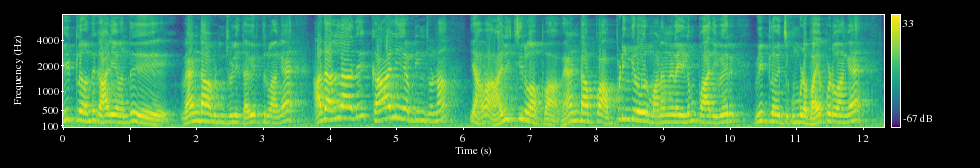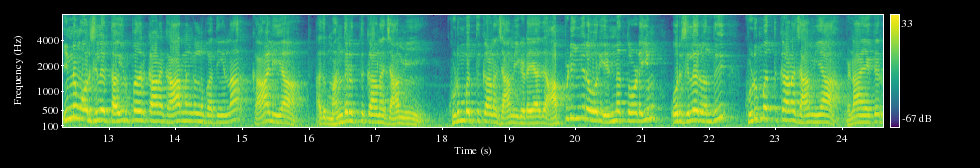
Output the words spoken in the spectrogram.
வீட்டில் வந்து காளியை வந்து வேண்டாம் அப்படின்னு சொல்லி தவிர்த்துருவாங்க. அது அல்லாது காளி அப்படின்னு சொன்னால் ஏ அவள் அழிச்சிருவாப்பா வேண்டாம்ப்பா அப்படிங்கிற ஒரு மனநிலையிலும் பாதி பேர் வீட்டில் வச்சு கும்பிட பயப்படுவாங்க. இன்னும் ஒரு சிலர் தவிர்ப்பதற்கான காரணங்கள்னு பார்த்தீங்கன்னா காளியா அது மந்திரத்துக்கான சாமி குடும்பத்துக்கான சாமி கிடையாது. அப்படிங்கிற ஒரு எண்ணத்தோடையும் ஒரு சிலர் வந்து குடும்பத்துக்கான சாமியா விநாயகர்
